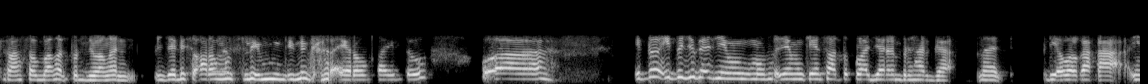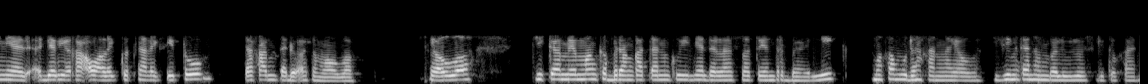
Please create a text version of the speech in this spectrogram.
kerasa banget perjuangan menjadi seorang muslim di negara Eropa itu. Wah itu itu juga sih maksudnya mungkin suatu pelajaran berharga. Nah di awal kakak ini ya dari kakak awal ikut seleksi itu kakak minta doa sama Allah. Ya Allah jika memang keberangkatanku ini adalah sesuatu yang terbaik maka mudahkanlah ya Allah. Izinkan hamba lulus gitu kan.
